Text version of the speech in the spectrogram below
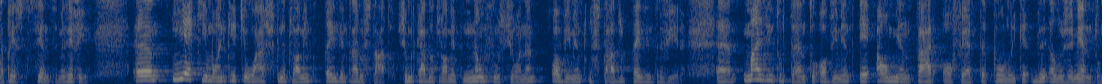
a preço decente. Mas enfim, e é aqui, Mónica, que eu acho que naturalmente tem de entrar o Estado. Se o mercado naturalmente não funciona, obviamente o Estado tem de intervir. Mais importante, obviamente, é aumentar a oferta pública de alojamento.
